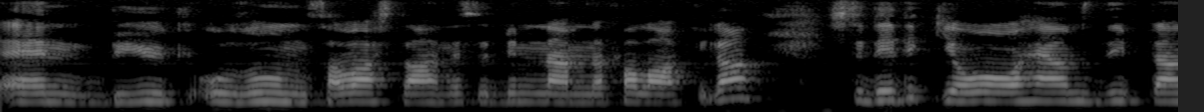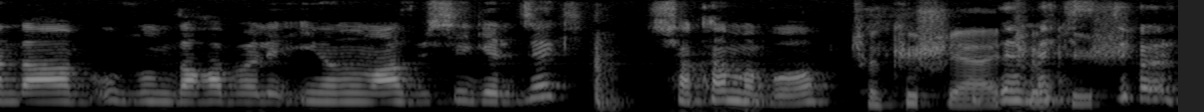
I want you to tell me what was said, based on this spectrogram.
en büyük uzun savaş sahnesi bilmem ne falan filan. İşte dedik ya o Helm's Deep'ten daha uzun daha böyle inanılmaz bir şey gelecek. Şaka mı bu? Çöküş ya Demek çöküş. istiyorum.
